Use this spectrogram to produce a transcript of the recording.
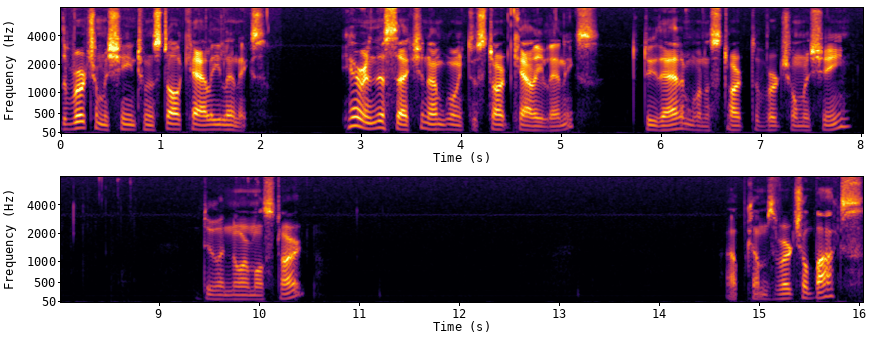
the virtual machine to install Kali Linux. Here in this section I'm going to start Kali Linux. To do that I'm going to start the virtual machine. Do a normal start. Up comes VirtualBox.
